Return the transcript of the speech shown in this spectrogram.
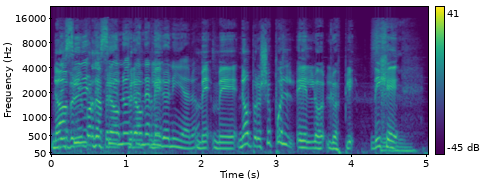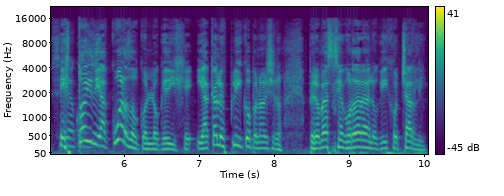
No, decide, pero no importa, pero, no pero entender me- la ironía, ¿no? me- me- no, pero yo después eh, lo, lo expli- Dije, Sí, estoy de acuerdo con lo que dije. Y acá lo explico, pero no lo leyeron. Pero me hace acordar a lo que dijo Charlie.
